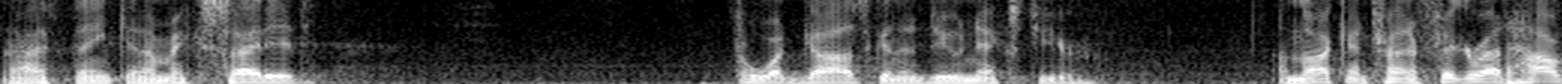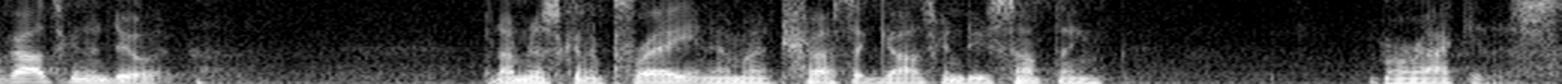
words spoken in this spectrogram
And I think, and I'm excited for what God's going to do next year. I'm not going to try to figure out how God's going to do it. But I'm just going to pray and I'm going to trust that God's going to do something miraculous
